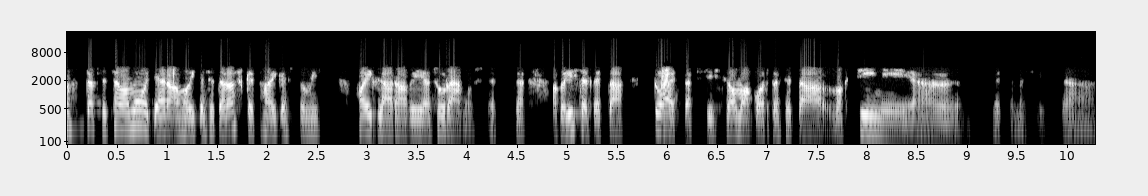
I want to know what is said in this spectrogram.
noh, täpselt samamoodi ära hoida seda rasket haigestumist, haiglaravi ja suremust, et aga lihtsalt, et ta toetab siis omakorda seda vaktsiini äh, ütleme siis, äh,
